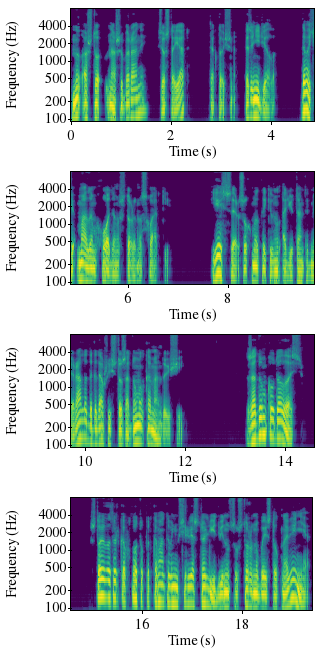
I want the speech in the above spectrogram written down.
«Ну, а что, наши бараны? Все стоят?» «Так точно. Это не дело. Давайте малым ходом в сторону схватки. Есть, сэр, с ухмылкой кивнул адъютант адмирала, догадавшись, что задумал командующий. Задумка удалась. Стоило только флоту под командованием Сильвестра Ли двинуться в сторону боестолкновения,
